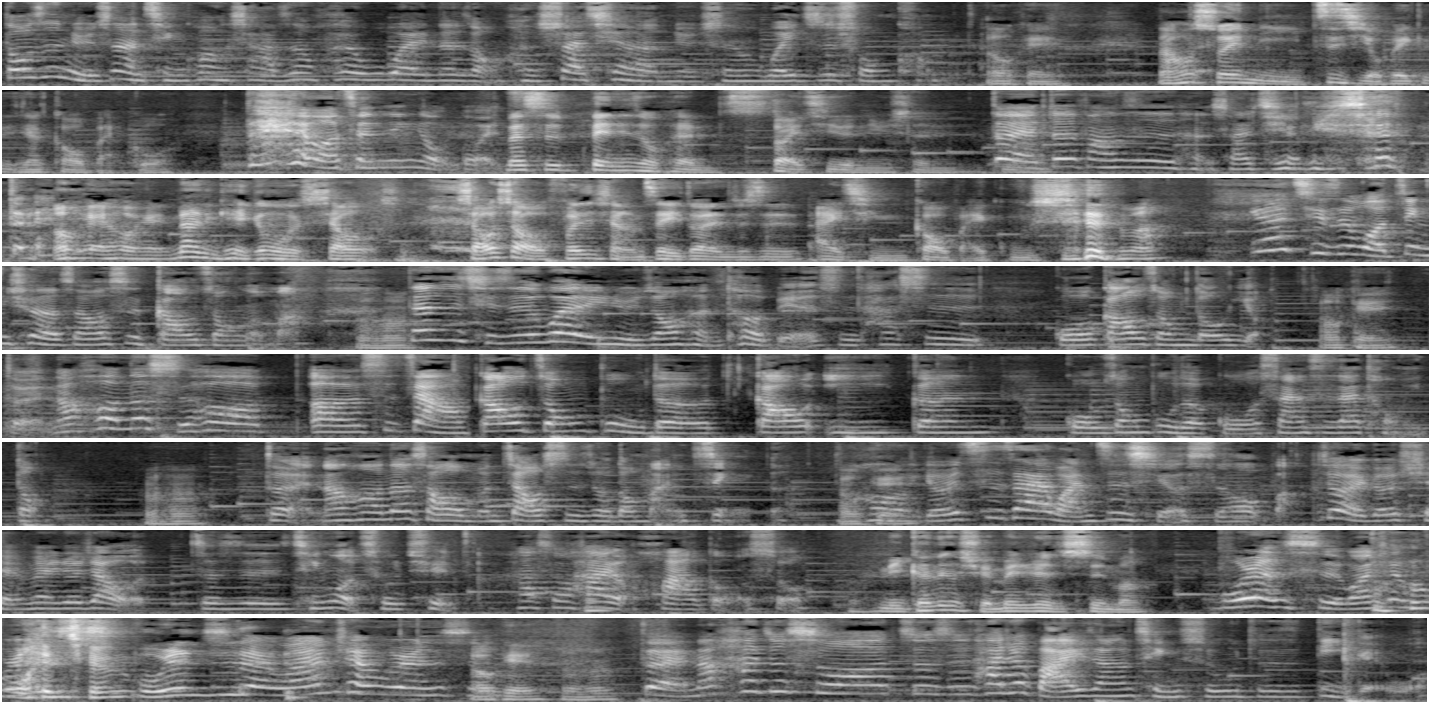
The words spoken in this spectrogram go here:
都是女生的情况下，真的会为那种很帅气的女生为之疯狂。OK，然后所以你自己有被人家告白过？对，我曾经有过，那是被那种很帅气的女生。对，对方是很帅气的女生。对，OK OK，那你可以跟我小小小分享这一段就是爱情告白故事吗？因为其实我进去的时候是高中了嘛，uh huh. 但是其实卫理女中很特别的是，它是国高中都有。OK，对，然后那时候呃是这样，高中部的高一跟国中部的国三是在同一栋。嗯哼、uh。Huh. 对，然后那时候我们教室就都蛮近的。然后有一次在晚自习的时候吧，就有一个学妹就叫我，就是请我出去的。她说她有话要跟我说。你跟那个学妹认识吗？不认识，完全 不认识，完全不认识。对，完全不认识。OK，嗯哼。对，然后她就说，就是她就把一张情书就是递给我，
